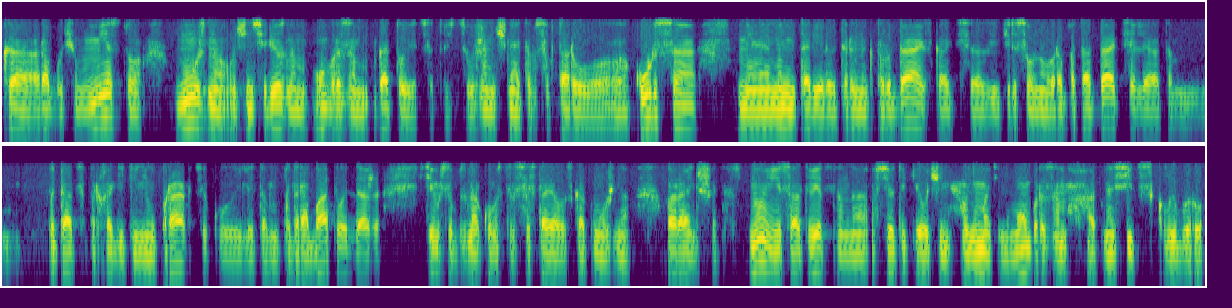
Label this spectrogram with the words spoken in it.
к рабочему месту, нужно очень серьезным образом готовиться. То есть уже начиная там со второго курса, мониторировать рынок труда, искать заинтересованного работодателя, там, пытаться проходить у него практику или там подрабатывать даже с тем, чтобы знакомство состоялось как можно раньше. Ну и, соответственно, все-таки очень внимательным образом относиться к выбору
